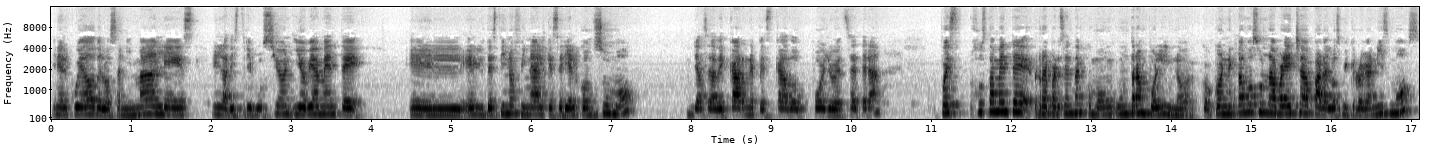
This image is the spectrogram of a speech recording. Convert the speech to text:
en el cuidado de los animales, en la distribución y obviamente el, el, destino final que sería el consumo, ya sea de carne, pescado, pollo, etcétera, pues justamente representan como un, un trampolín, ¿no? Conectamos una brecha para los microorganismos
